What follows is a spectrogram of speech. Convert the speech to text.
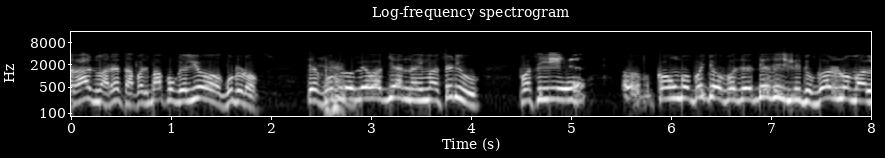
રાજમાં રહેતા પછી બાપુ કે લ્યો ગુડડો. તે ગુડડો લેવા ગયા ને એમાં ચડ્યું પછી કહુંબો પચ્યો પછી દેશી જ લીધું ઘરનો માલ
